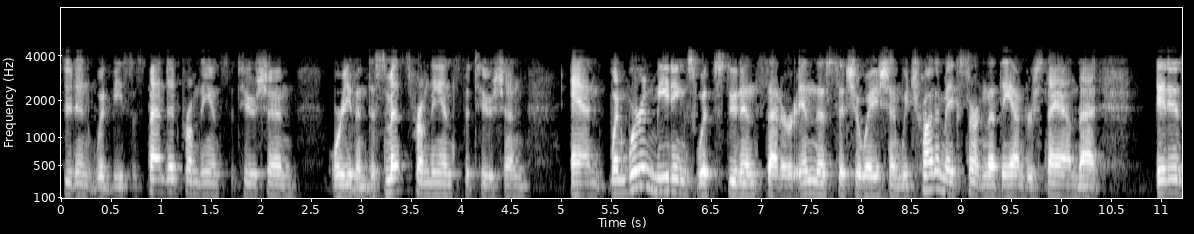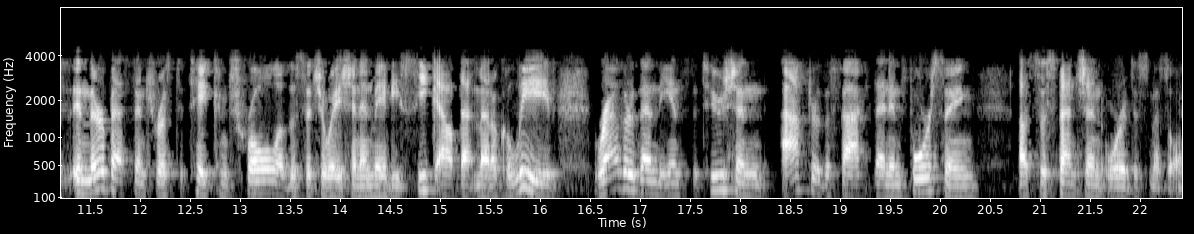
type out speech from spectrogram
student would be suspended from the institution or even dismissed from the institution. And when we're in meetings with students that are in this situation, we try to make certain that they understand that it is in their best interest to take control of the situation and maybe seek out that medical leave rather than the institution after the fact then enforcing a suspension or a dismissal.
